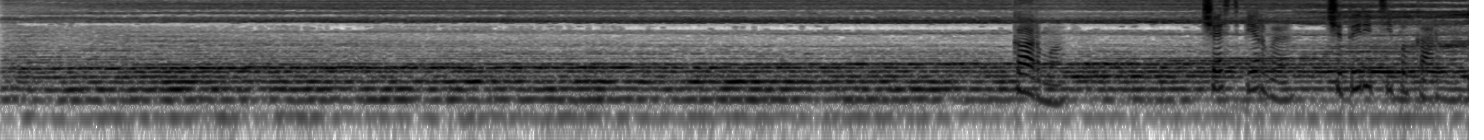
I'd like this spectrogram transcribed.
Карма. Часть первая. Четыре типа кармы.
